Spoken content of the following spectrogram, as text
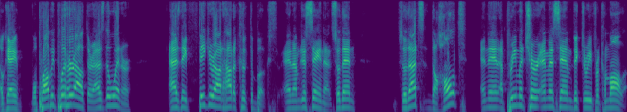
Okay. We'll probably put her out there as the winner as they figure out how to cook the books. And I'm just saying that. So then, so that's the halt and then a premature MSM victory for Kamala.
